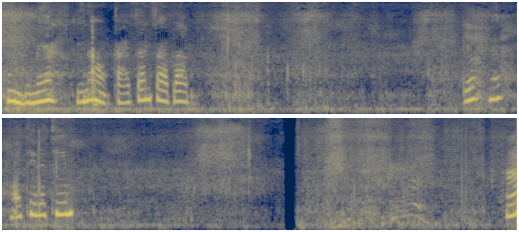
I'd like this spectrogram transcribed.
คุณเห็นไหมพี่น้องกาสั้นสาบลับ เดี๋ยวนะเอาทีละทีมฮะ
